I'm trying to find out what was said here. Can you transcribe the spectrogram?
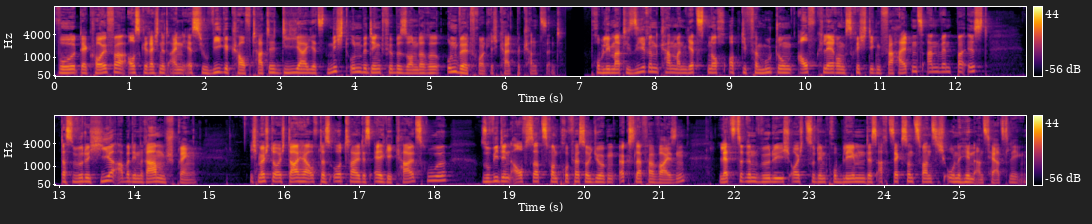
wo der Käufer ausgerechnet einen SUV gekauft hatte, die ja jetzt nicht unbedingt für besondere Umweltfreundlichkeit bekannt sind. Problematisieren kann man jetzt noch, ob die Vermutung aufklärungsrichtigen Verhaltens anwendbar ist. Das würde hier aber den Rahmen sprengen. Ich möchte euch daher auf das Urteil des LG Karlsruhe sowie den Aufsatz von Professor Jürgen Oechsler verweisen. Letzteren würde ich euch zu den Problemen des 826 ohnehin ans Herz legen.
